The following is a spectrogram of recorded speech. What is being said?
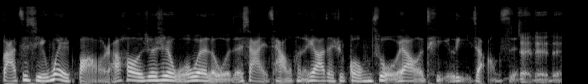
把自己喂饱，然后就是我为了我的下一餐，我可能又要再去工作，我要有体力这样子。对对对。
